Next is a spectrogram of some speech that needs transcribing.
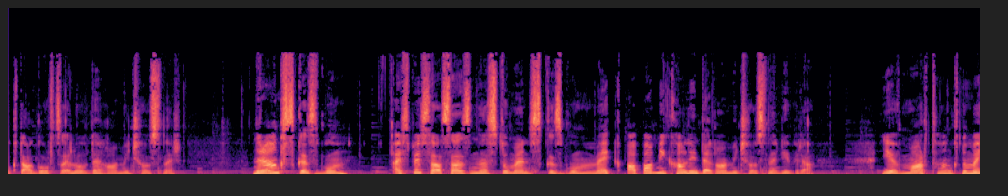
օգտագործելով դեղամիջոցներ։ Նրանք սկզբում, այսպես ասած, նստում են սկզբում 1, ապա մի քանի դեղամիջոցների վրա, եւ մարդը ընկնում է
